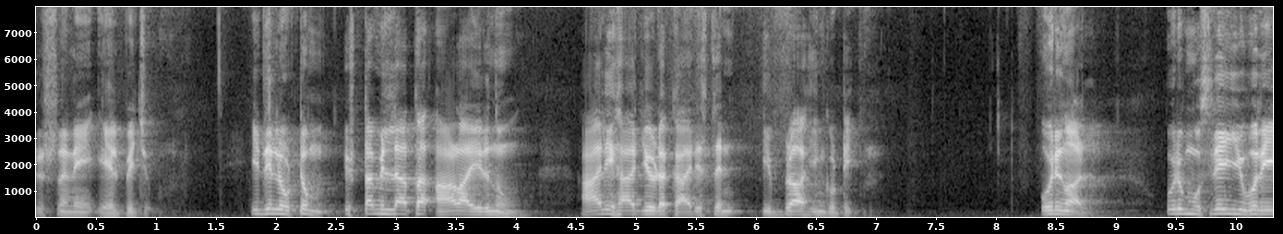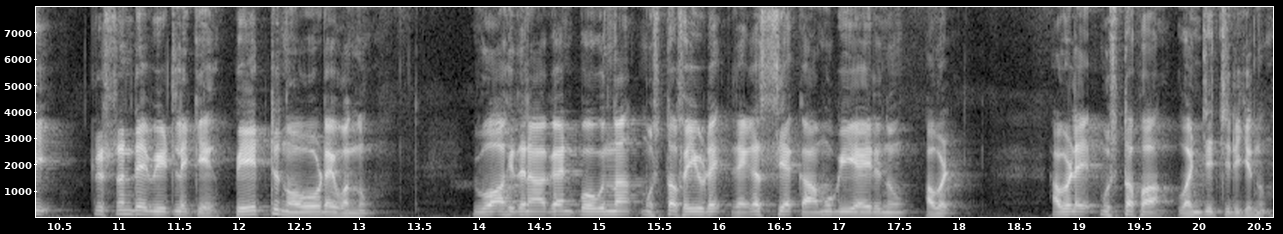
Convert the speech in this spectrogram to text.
കൃഷ്ണനെ ഏൽപ്പിച്ചു. ഇതിലൊട്ടും ഇഷ്ടമില്ലാത്ത ആളായിരുന്നു ആലി ഹാജിയുടെ കാര്യസ്ഥൻ ഇബ്രാഹിം കുട്ടി. ഒരു നാൾ ഒരു മുസ്ലിം യുവതി കൃഷ്ണന്റെ വീട്ടിലേക്ക് പേറ്റുനോവോടെ വന്നു. വിവാഹിതനാകാൻ പോകുന്ന മുസ്തഫയുടെ രഹസ്യ കാമുകിയായിരുന്നു അവൾ. അവളെ മുസ്തഫ വഞ്ചിച്ചിരിക്കുന്നു.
